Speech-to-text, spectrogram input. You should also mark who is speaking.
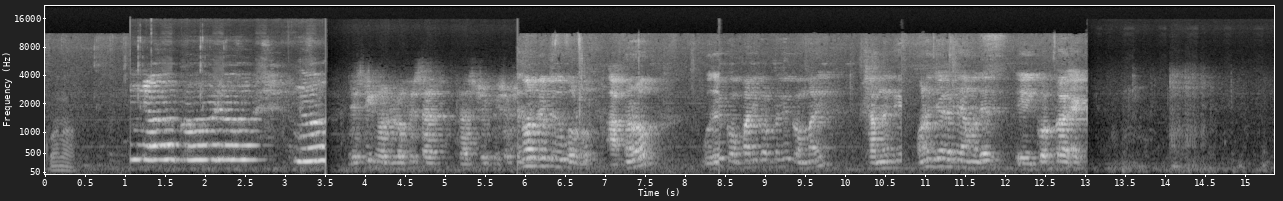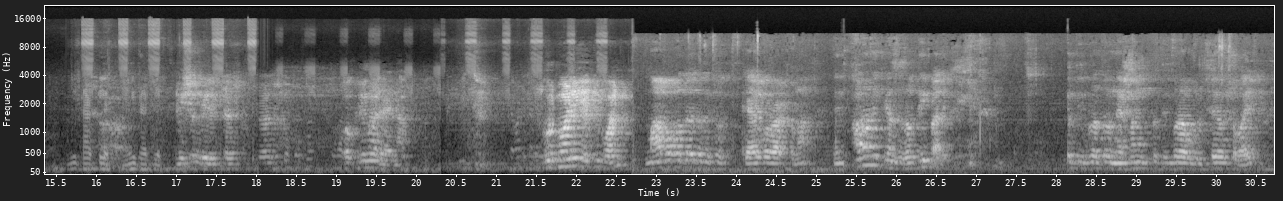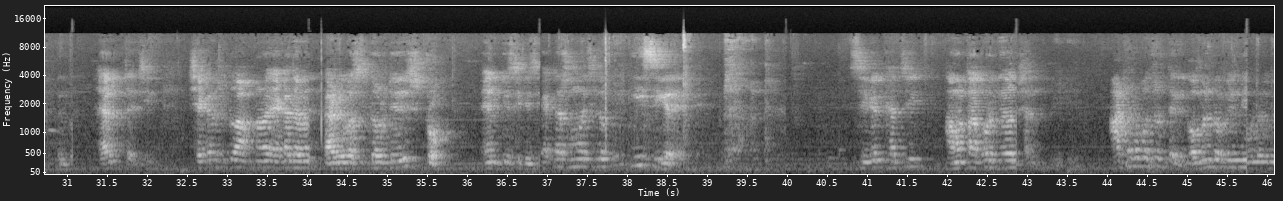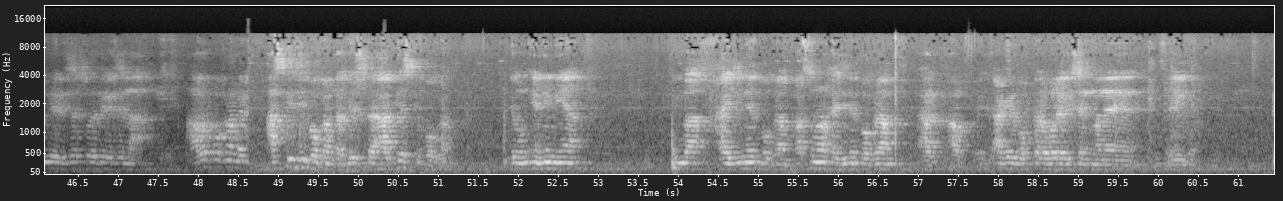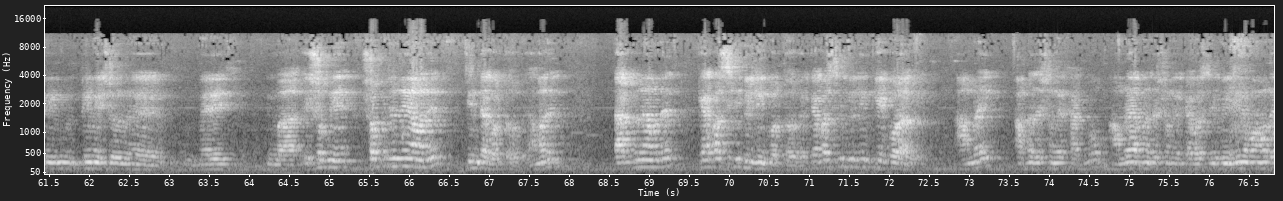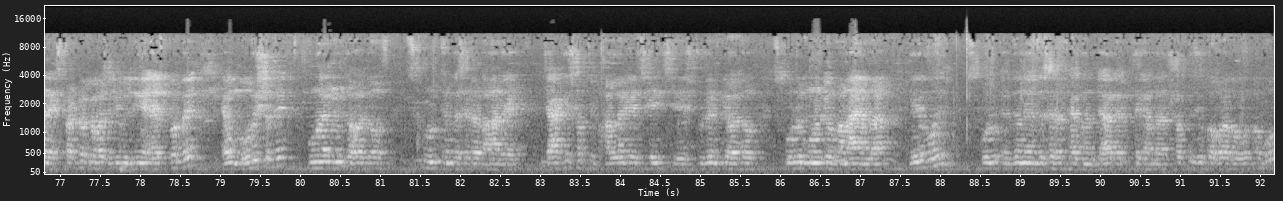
Speaker 1: কোনো।
Speaker 2: বলব আপনারাও ওদের কোম্পানি করতে গিয়ে কোম্পানি সামনের দিকে অনেক জায়গাতে আমাদের এই কোটকা
Speaker 1: থাকলে থাকলে।
Speaker 3: Mission director Agrima Raina. Good morning everyone
Speaker 2: মা বাবা তো কিছু খেয়াল করে রাখতো না। আরও অনেক ক্যান্সার হতেই পারে। ত্রিপুরা তো নেশামুক্ত ত্রিপুরা বলছে সবাই, কিন্তু হেল্প চাইছি সেখানে শুধু আপনারা একা যাবেন কার্ডিওভাস্কুলার স্ট্রোক এনপিসিডিসি একটা সময় ছিল ই সিগারেট সিগারেট খাচ্ছি, আমার তারপরে কি হচ্ছে আঠারো বছর থেকে গভর্নমেন্ট অফ ইন্ডিয়া রিসার্চ করে দেখেছে, না। আরও প্রোগ্রাম আজকে যে প্রোগ্রামটা করে প্রোগ্রাম, যেমন এনিমিয়া কিংবা হাইজিনের প্রোগ্রাম পার্সোনাল হাইজিনের প্রোগ্রাম, আর আগের বক্তারা বলে গেছেন মানে প্রিমেচুর ম্যারেজ কিংবা এসব নিয়ে, সবকিছু নিয়ে আমাদের চিন্তা করতে হবে। আমাদের, তার জন্য আমাদের ক্যাপাসিটি বিল্ডিং করতে হবে। ক্যাপাসিটি বিল্ডিং কে করাবে? আমরাই আপনাদের সঙ্গে থাকব, আমরাই আপনাদের সঙ্গে ক্যাপাসিটি বিল্ডিং এবং আমাদের এক্সপার্টও ক্যাপাসিটি বিল্ডিং এ হেল্প করবে এবং ভবিষ্যতে কোনো একজনকে হয়তো স্কুল অ্যাম্বাসেডার বানাবে। যাকে সবচেয়ে ভালো লাগে সেই স্টুডেন্টকে হয়তো স্কুল মনিটর বানায় আমরা। এরকমই স্কুল একজন অ্যাম্বাসেডার থাকবেন, যার থেকে আমরা সবকিছু খবরাখবর পাবো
